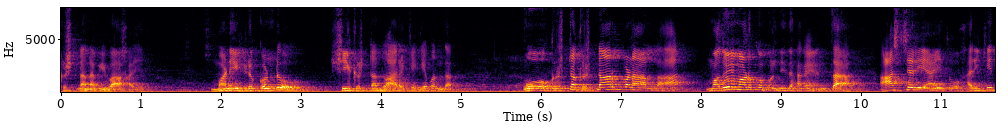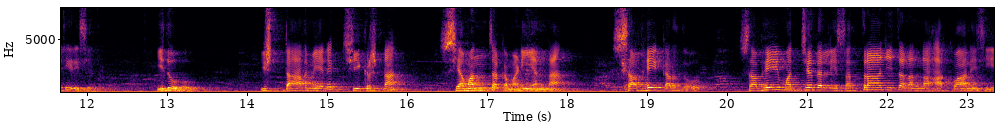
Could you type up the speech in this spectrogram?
ಕೃಷ್ಣನ ವಿವಾಹ ಇದು. ಮಣಿ ಹಿಡ್ಕೊಂಡು ಶ್ರೀಕೃಷ್ಣ ದ್ವಾರಕೆಗೆ ಬಂದ. ಓ ಕೃಷ್ಣ ಕೃಷ್ಣಾರ್ಪಣ ಅಲ್ಲ, ಮದುವೆ ಮಾಡ್ಕೊಂಡು ಬಂದಿದ್ದಾನೆ ಅಂತ ಆಶ್ಚರ್ಯ ಆಯಿತು, ಹರಿಕೆ ತೀರಿಸಿದರು. ಇದು ಇಷ್ಟಾದ ಮೇಲೆ ಶ್ರೀಕೃಷ್ಣ ಸ್ಯಮಂತಕ ಮಣಿಯನ್ನು ಸಭೆ ಕರೆದು, ಸಭೆ ಮಧ್ಯದಲ್ಲಿ ಸತ್ರಾಜಿತನನ್ನು ಆಹ್ವಾನಿಸಿ,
